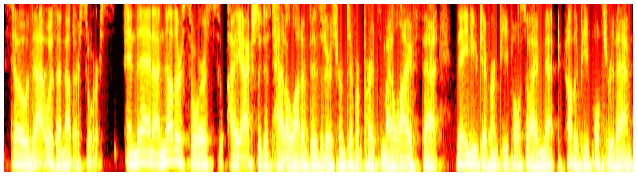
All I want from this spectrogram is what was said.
So that was another source. And then another source, I actually just had a lot of visitors from different parts of my life that they knew different people. So I met other people through them.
